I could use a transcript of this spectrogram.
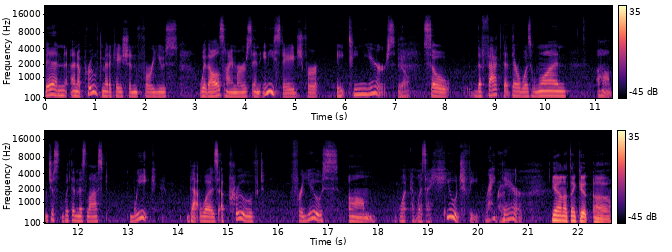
been an approved medication for use with Alzheimer's in any stage for 18 years. Yeah. So the fact that there was one um, just within this last week that was approved for use um, what was a huge feat right, right. there yeah, and I think it. Uh,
